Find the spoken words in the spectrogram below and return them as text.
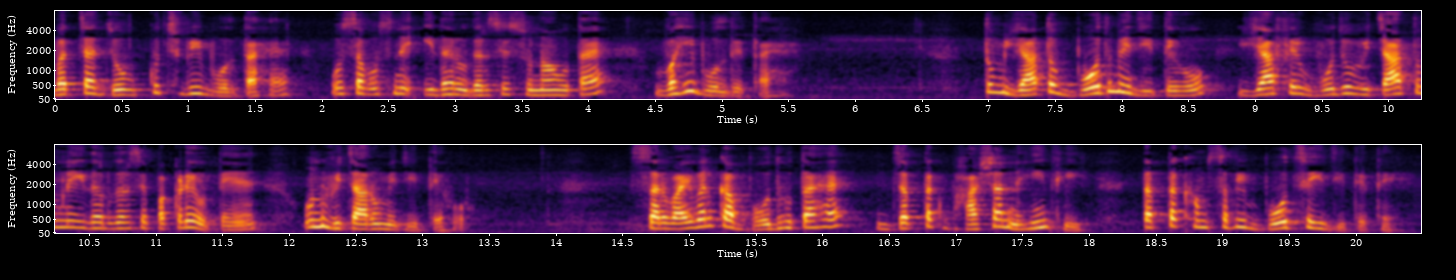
बच्चा जो कुछ भी बोलता है, वो सब उसने इधर उधर से सुना होता है, वही बोल देता है। तुम या तो बोध में जीते हो, या फिर वो जो विचार तुमने इधर उधर से पकड़े होते हैं, उन विचारों में जीते हो। सर्वाइवल का बोध होता है। जब तक भाषा नहीं थी, तब तक हम सभी बोध से ही जीते थे।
